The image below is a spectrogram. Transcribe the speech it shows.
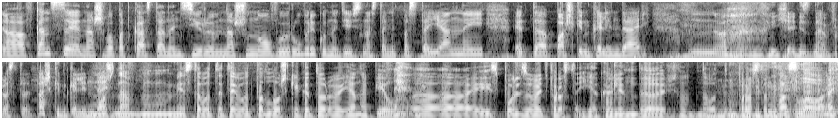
а, в конце нашего подкаста анонсируем нашу новую рубрику. Надеюсь, она станет постоянной. Это Пашкин календарь. Я не знаю, просто Пашкин календарь. Можно вместо вот этой вот подложки, которую я напел, э, использовать просто «я календарь». Вот просто два слова.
